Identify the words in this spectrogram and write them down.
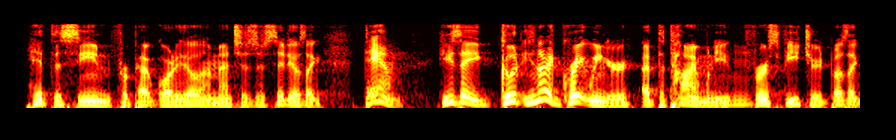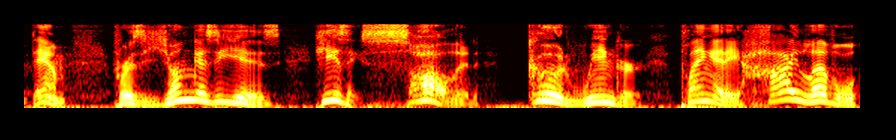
hit the scene for Pep Guardiola in Manchester City. I was like, damn, he's a good. He's not a great winger at the time when he Mm-hmm. first featured, but I was like, damn, for as young as he is, he is a solid, good winger. Playing at a high level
